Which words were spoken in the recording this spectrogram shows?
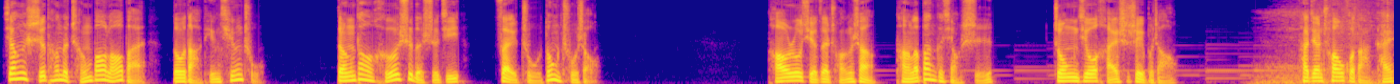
将食堂的承包老板都打听清楚，等到合适的时机再主动出手。陶如雪在床上躺了半个小时，终究还是睡不着。她将窗户打开，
